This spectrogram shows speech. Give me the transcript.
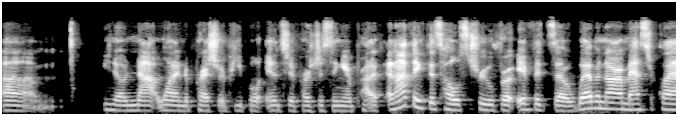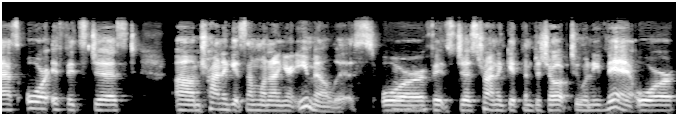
um, you know not wanting to pressure people into purchasing your product and i think this holds true for if it's a webinar masterclass or if it's just um, trying to get someone on your email list or mm-hmm. if it's just trying to get them to show up to an event or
